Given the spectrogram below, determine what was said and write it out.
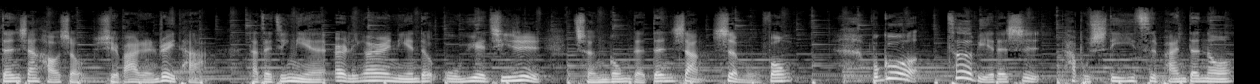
登山好手雪巴人瑞塔，他在今年二零二二年的五月七日，成功的登上圣母峰。不过特别的是，他不是第一次攀登哦，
